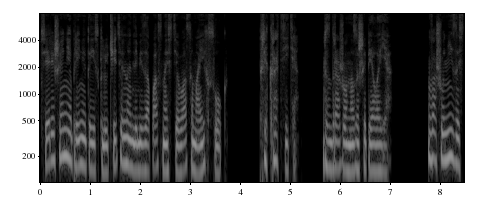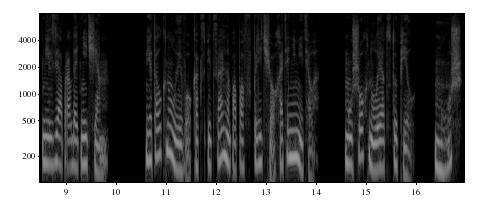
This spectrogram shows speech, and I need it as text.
Все решения приняты исключительно для безопасности вас и моих слуг. Прекратите, раздраженно зашипела я. Вашу низость нельзя оправдать ничем. Я толкнула его, как специально попав в плечо, хотя не метила. Муж охнул и отступил. Муж?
